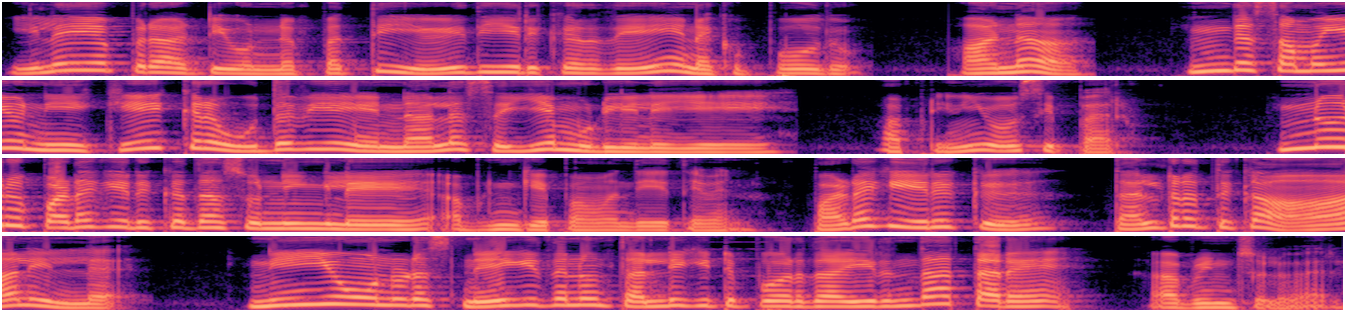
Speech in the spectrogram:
இளைய பிராட்டி உன்னை பற்றி எழுதியிருக்கிறதே எனக்கு போதும். ஆனால் இந்த சமயம் நீ கேட்குற உதவியை என்னால் செய்ய முடியலையே அப்படின்னு யோசிப்பார். இன்னொரு படகு இருக்கதா சொன்னீங்களே அப்படின்னு கேட்பான் வந்தியத்தேவன். படகு இருக்கு. தள்ளுறதுக்கு ஆள் இல்லை. நீயும் உன்னோட சிநேகிதனும் தள்ளிக்கிட்டு போகிறதா இருந்தா தரேன் அப்படின்னு சொல்லுவார்.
